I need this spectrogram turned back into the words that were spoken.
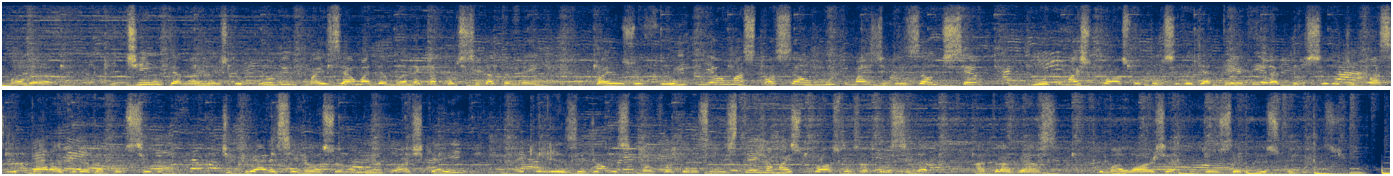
demanda que tinha internamente do clube, mas é uma demanda que a torcida também vai usufruir e é uma situação muito mais de visão de ser muito mais próximo da torcida, de atender a torcida, de facilitar a vida da torcida, de criar esse relacionamento. Eu acho que aí é que reside o principal fator. Assim, esteja mais próximo da sua torcida através de uma loja e de um serviço como este.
